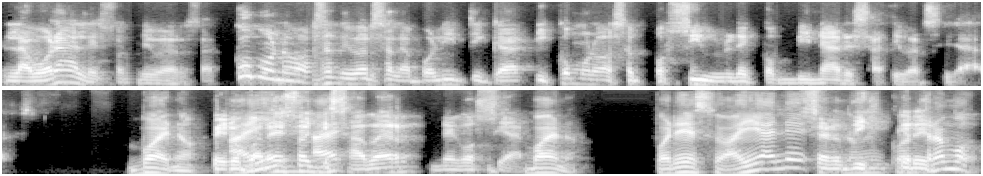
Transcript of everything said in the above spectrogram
laborales son diversas. ¿Cómo no va a ser diversa la política y cómo no va a ser posible combinar esas diversidades? Bueno, pero para eso hay, que saber negociar. Bueno, por eso, ahí Ale, nos encontramos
